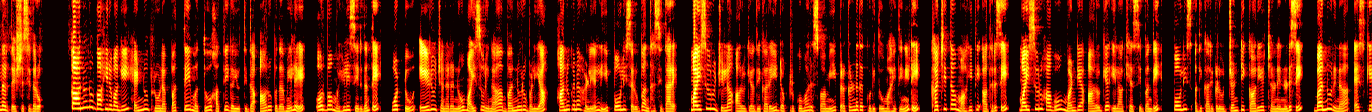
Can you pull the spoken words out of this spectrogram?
ನಿರ್ದೇಶಿಸಿದರು. ಕಾನೂನು ಬಾಹಿರವಾಗಿ ಹೆಣ್ಣು ಭ್ರೂಣ ಪತ್ತೆ ಮತ್ತು ಹತ್ಯೆಗೈಯುತ್ತಿದ್ದ ಆರೋಪದ ಮೇಲೆ ಓರ್ವ ಮಹಿಳೆ ಸೇರಿದಂತೆ ಒಟ್ಟು ಏಳು ಜನರನ್ನು ಮೈಸೂರಿನ ಬನ್ನೂರು ಬಳಿಯ ಹನುಗನಹಳ್ಳಿಯಲ್ಲಿ ಪೊಲೀಸರು ಬಂಧಿಸಿದ್ದಾರೆ. ಮೈಸೂರು ಜಿಲ್ಲಾ ಆರೋಗ್ಯಾಧಿಕಾರಿ ಡಾ ಕುಮಾರಸ್ವಾಮಿ ಪ್ರಕರಣದ ಕುರಿತು ಮಾಹಿತಿ ನೀಡಿ ಖಚಿತ ಮಾಹಿತಿ ಆಧರಿಸಿ ಮೈಸೂರು ಹಾಗೂ ಮಂಡ್ಯ ಆರೋಗ್ಯ ಇಲಾಖೆಯ ಸಿಬ್ಬಂದಿ, ಪೊಲೀಸ್ ಅಧಿಕಾರಿಗಳು ಜಂಟಿ ಕಾರ್ಯಾಚರಣೆ ನಡೆಸಿ ಬನ್ನೂರಿನ ಎಸ್ಕೆ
